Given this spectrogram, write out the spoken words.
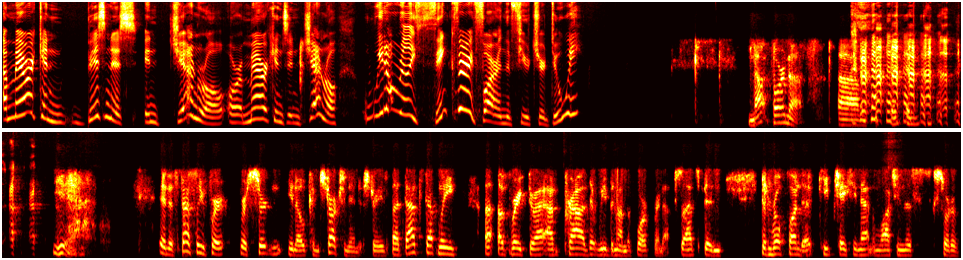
American business in general, or Americans in general, we don't really think very far in the future, do we? Not far enough. Um, and- and- yeah, and especially for for certain you know construction industries. But that's definitely a, a breakthrough. I, I'm proud that we've been on the forefront of. So that's been been real fun to keep chasing that and watching this sort of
